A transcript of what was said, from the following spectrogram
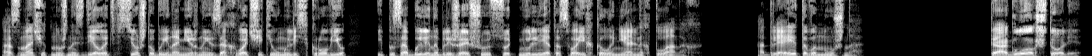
А значит, нужно сделать все, чтобы иномирные захватчики умылись кровью и позабыли на ближайшую сотню лет о своих колониальных планах. А для этого нужно... «Ты оглох, что ли?»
